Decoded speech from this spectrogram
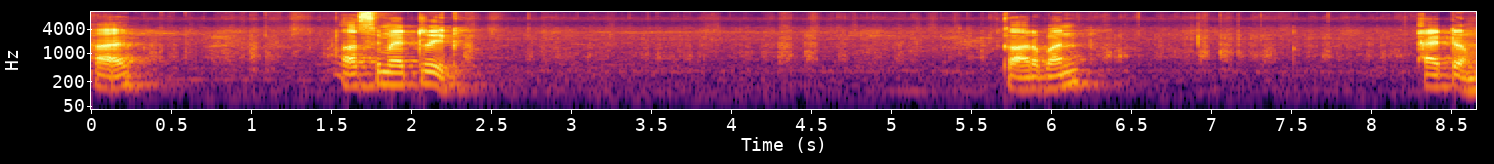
have asymmetric carbon atom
